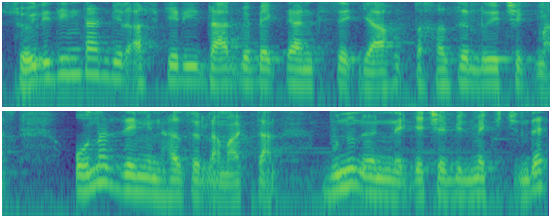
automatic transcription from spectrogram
Söylediğimden bir askeri darbe beklentisi yahut da hazırlığı çıkmaz. Ona zemin hazırlamaktan, bunun önüne geçebilmek için de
